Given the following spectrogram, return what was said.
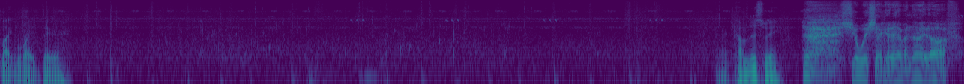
Like right there. Alright, come this way. Sure wish I could have a night off.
